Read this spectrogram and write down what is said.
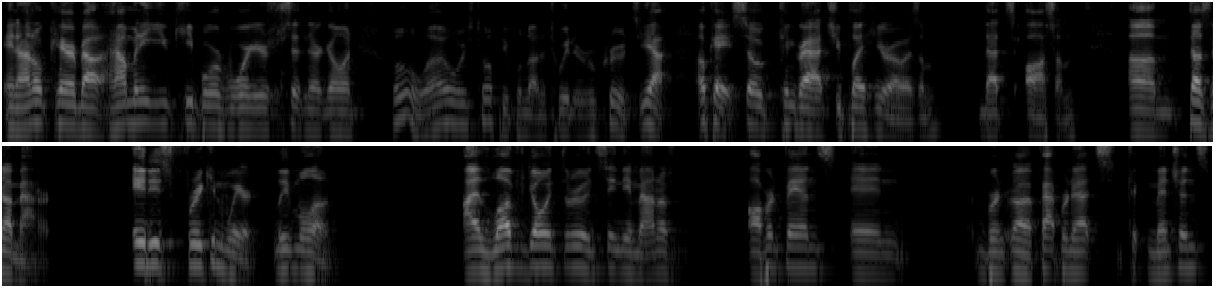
And I don't care about how many you keyboard warriors are sitting there going, Oh, I always tell people not to tweet at recruits. Yeah. Okay. So congrats. You play heroism. That's awesome. Um, does not matter. It is freaking weird. Leave him alone. I loved going through and seeing the amount of Auburn fans and uh, Phat Burnette's mentions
